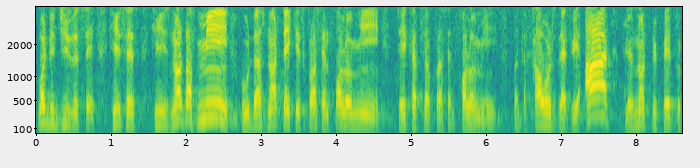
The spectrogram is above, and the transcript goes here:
What did Jesus say? He says, He is not of me who does not take his cross and follow me. Take up your cross and follow me. But the cowards that we are, we are not prepared to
